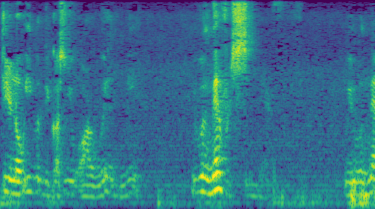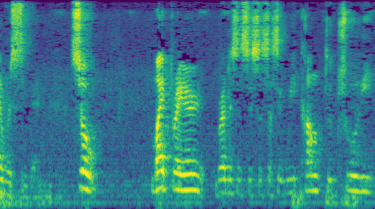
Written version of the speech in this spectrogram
fear no evil because you are with me. We will never see death. We will never see death. So, my prayer, brothers and sisters, as we come to truly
